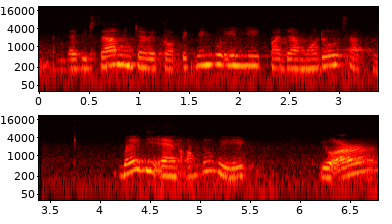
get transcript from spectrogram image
Anda bisa mencari topik minggu ini pada modul 1. By the end of the week, you are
